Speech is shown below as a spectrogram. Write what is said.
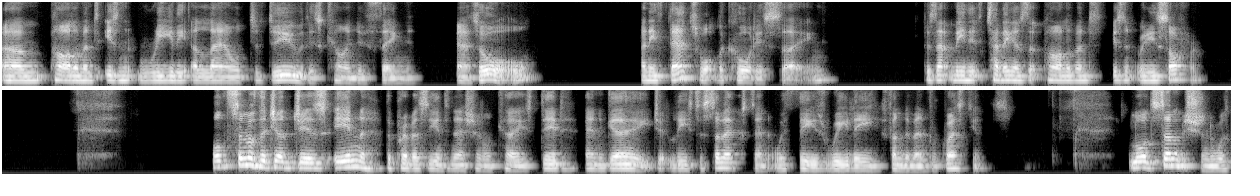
um, Parliament isn't really allowed to do this kind of thing at all? And if that's what the court is saying, does that mean it's telling us that Parliament isn't really sovereign? Well, some of the judges in the Privacy International case did engage, at least to some extent, with these really fundamental questions. Lord Sumption was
